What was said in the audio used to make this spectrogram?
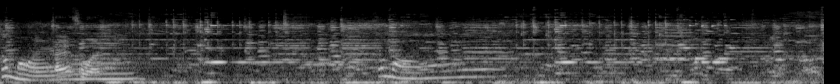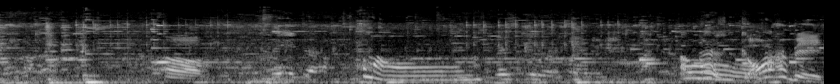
Come on. Halfway. Come on. Oh, Come on. Oh. garbage.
